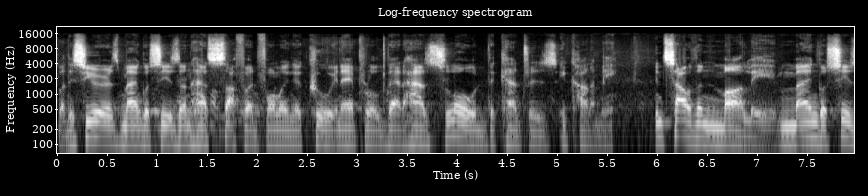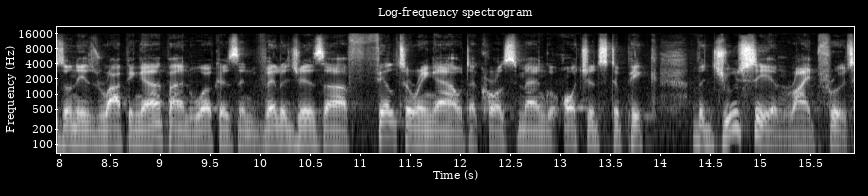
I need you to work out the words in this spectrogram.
but this year's mango season has suffered following a coup in April that has slowed the country's economy. In southern Mali, mango season is wrapping up and workers in villages are filtering out across mango orchards to pick the juicy and ripe fruit.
